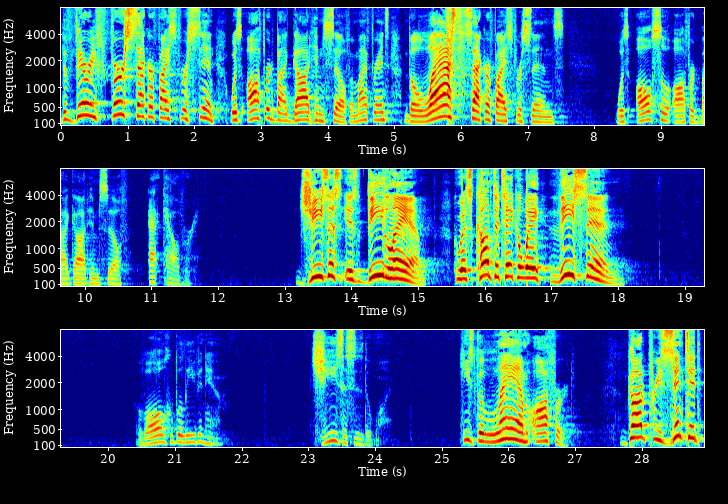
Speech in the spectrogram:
The very first sacrifice for sin was offered by God Himself. And my friends, the last sacrifice for sins was also offered by God Himself at Calvary. Jesus is the Lamb who has come to take away the sin of all who believe in Him. Jesus is the one. He's the lamb offered. God presented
